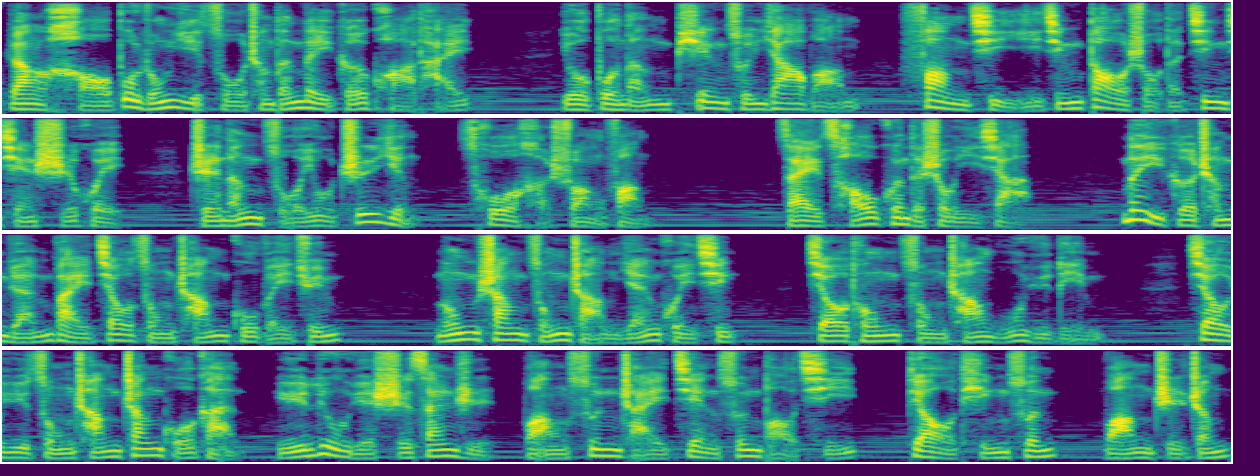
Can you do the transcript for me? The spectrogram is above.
让好不容易组成的内阁垮台，又不能偏尊压王，放弃已经到手的金钱实惠，只能左右支应，撮合双方。在曹锟的授意下，内阁成员外交总长顾维钧。农商总长严惠庆、交通总长吴雨林、教育总长张国干于六月十三日往孙宅见孙宝琦、调停孙王之争。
